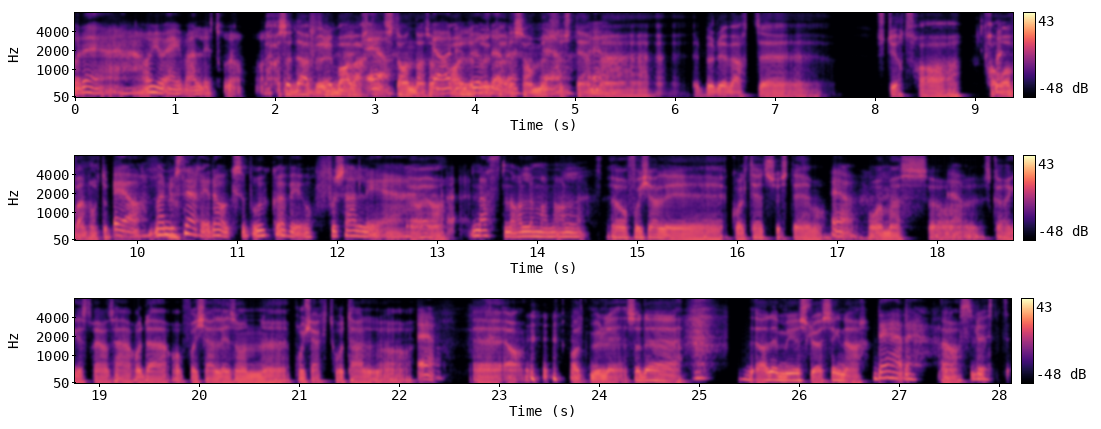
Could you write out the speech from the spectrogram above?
Og det har jo jeg veldig trua på. Altså, der burde det bare vært Ja. en standard, sånn Ja, alle bruker det det. samme Ja, systemet. Det burde vært eh, styrt fra, fra oven, holdt. Ja, men du ser i dag så bruker vi jo forskjellige Ja, ja. Nesten alle mann alle. Ja, og forskjellige kvalitetssystemer. Ja. HMS og Ja. skal registreres her og der, og forskjellige sånn eh, prosjekthotell og Ja, eh, ja, alt mulig. Så det, ja, det er mye sløsing der. det er det. Absolutt.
